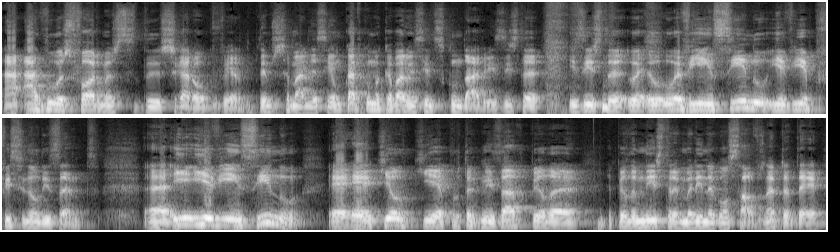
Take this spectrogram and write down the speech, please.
há, há, duas formas de chegar ao governo. Podemos chamar-lhe assim. É um bocado como acabar o ensino secundário. Existe, existe havia ensino e havia profissionalizante. Uh, e, e havia ensino é, é, aquele que é protagonizado pela, pela ministra Marina Gonçalves, não é? Portanto, é,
